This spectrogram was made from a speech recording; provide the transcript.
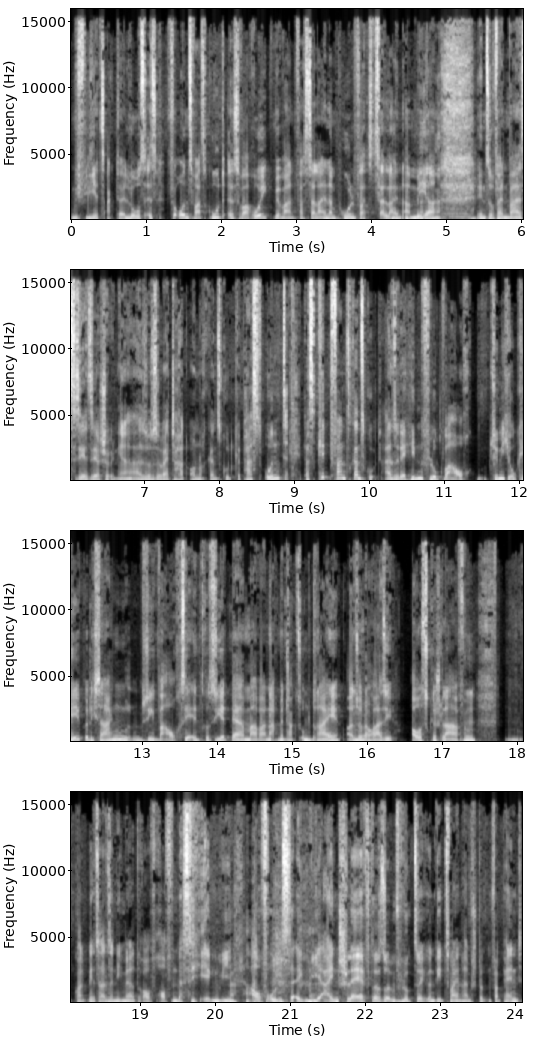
und wie viel jetzt aktuell los ist. Für uns war es gut, es war ruhig, wir waren fast allein am Pool, fast allein am Meer. Insofern war es sehr, sehr schön. Ja, Also das Wetter hat auch noch ganz gut gepasst und das Kind fand es ganz gut. Also der Hinflug war auch ziemlich okay, würde ich sagen. Sie war auch sehr interessiert, der war nachmittags um drei, also da Ja. war sie ausgeschlafen, konnten jetzt also nicht mehr darauf hoffen, dass sie irgendwie auf uns irgendwie einschläft oder so im Flugzeug und die zweieinhalb Stunden verpennt.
